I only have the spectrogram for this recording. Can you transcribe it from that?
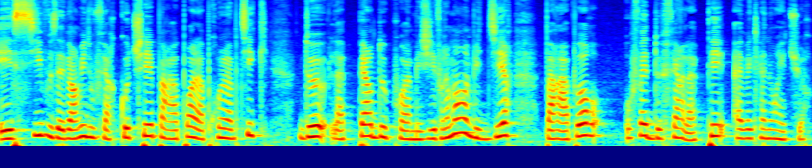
Et si vous avez envie de vous faire coacher par rapport à la problématique de la perte de poids, mais j'ai vraiment envie de dire par rapport au fait de faire la paix avec la nourriture.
